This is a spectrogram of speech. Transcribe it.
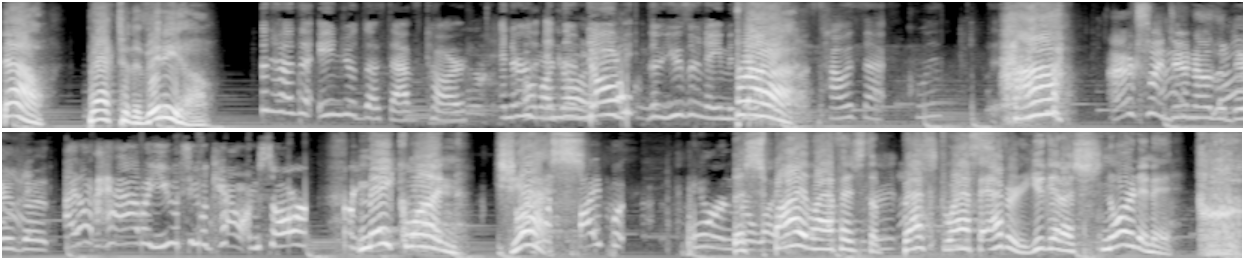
Now, back to the video. has an angel dust avatar, and, their, Oh and their, name, their username is Bruh. How is that coincidence? Huh? I actually do know the dude that. I don't have a YouTube account. I'm sorry. Make one! Yes! Five foot four in The real life. spy laugh is the best laugh ever. You get a snort in it. I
